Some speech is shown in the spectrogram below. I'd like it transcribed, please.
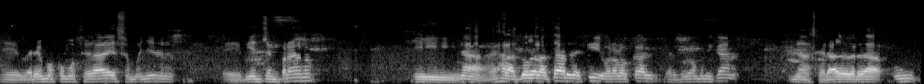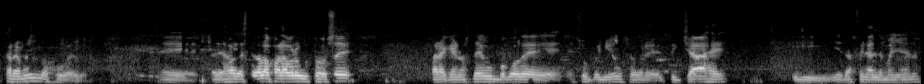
veremos cómo se da eso mañana, bien temprano. Y nada, es a las 2 de la tarde aquí, hora local, de República Dominicana. Nada, será de verdad un tremendo juego. Eh, te dejo, les doy la palabra a Gustavo José para que nos dé un poco de, de, su opinión sobre el fichaje y, y esta final de mañana.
